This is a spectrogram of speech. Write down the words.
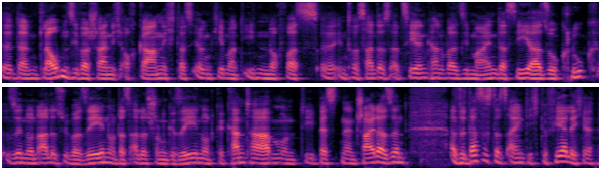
äh, dann glauben sie wahrscheinlich auch gar nicht, dass irgendjemand ihnen noch was äh, Interessantes erzählen kann, weil sie meinen, dass sie ja so klug sind und alles übersehen und das alles schon gesehen und gekannt haben und die besten Entscheider sind. Also das ist das eigentlich Gefährliche.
